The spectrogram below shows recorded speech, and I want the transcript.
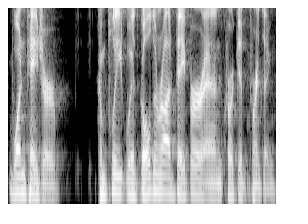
one pager, complete with goldenrod paper and crooked printing.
